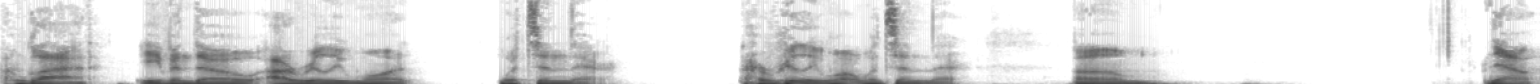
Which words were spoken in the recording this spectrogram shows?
I'm glad even though I really want what's in there. I really want what's in there. Um, now,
